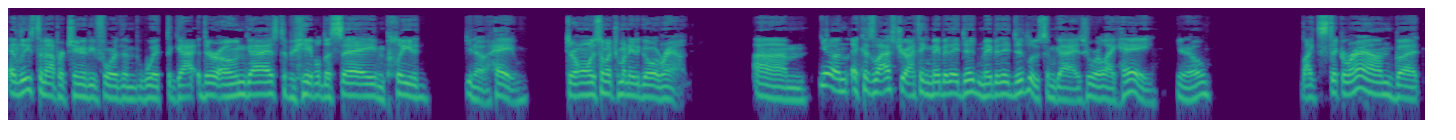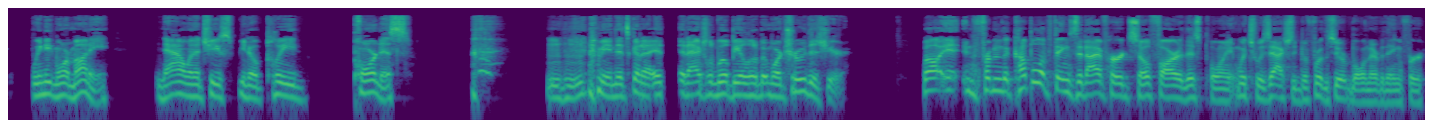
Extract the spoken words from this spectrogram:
at least an opportunity for them with the guy their own guys to be able to say and plead you know, hey, there's only so much money to go around. Um, you know, because last year I think maybe they did, maybe they did lose some guys who were like, hey, you know, like to stick around, but we need more money. Now, when the Chiefs, you know, plead poorness, mm-hmm. I mean, it's gonna, it, it actually will be a little bit more true this year. Well, it, from the couple of things that I've heard so far at this point, which was actually before the Super Bowl and everything for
